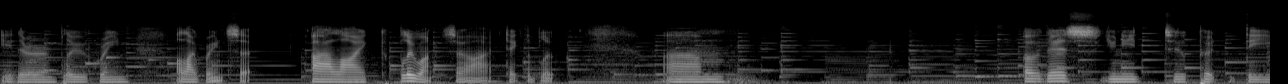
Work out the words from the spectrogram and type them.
either blue green. I like green so I like blue one, so I take the blue. Um, of this, you need to put the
